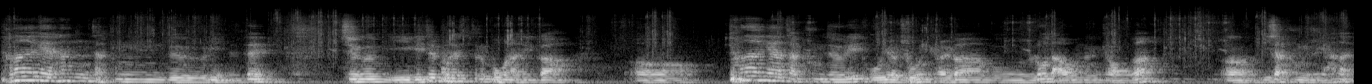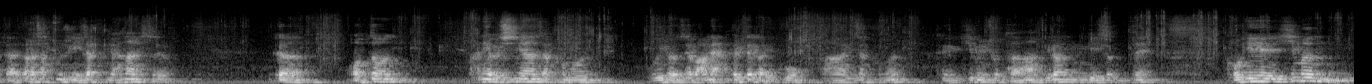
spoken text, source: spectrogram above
편하게 한 작품들이 있는데 지금 이 리틀 포레스트를 보고 나니까 어, 편하게 한 작품들이 오히려 좋은 결과물로 나오는 경우가 어, 이 작품 중에 하나, 그러니까 여러 작품 중에 이 작품이 하나였어요. 그러니까 어떤 많이 열심히 한 작품은 오히려 제 마음에 안 들 때가 있고 아 이 작품은 되게 기분이 좋다 이런 게 있었는데 거기에 힘은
